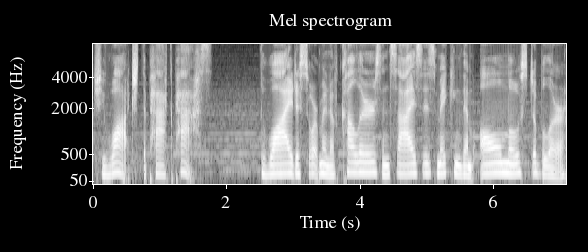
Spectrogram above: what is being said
She watched the pack pass, the wide assortment of colors and sizes making them almost a blur.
